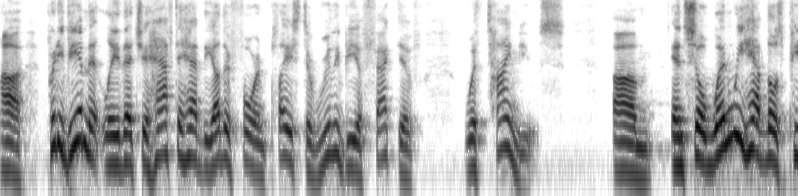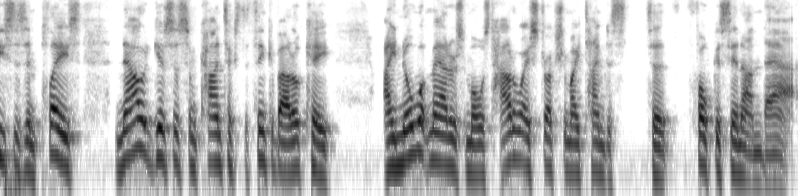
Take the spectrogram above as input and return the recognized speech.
uh, pretty vehemently that you have to have the other four in place to really be effective with time use. Um, and so when we have those pieces in place, now it gives us some context to think about. Okay, I know what matters most. How do I structure my time to to focus in on that?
